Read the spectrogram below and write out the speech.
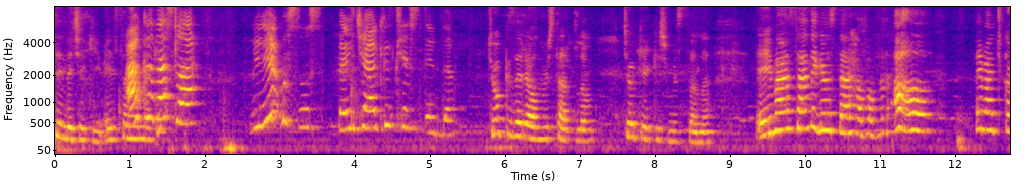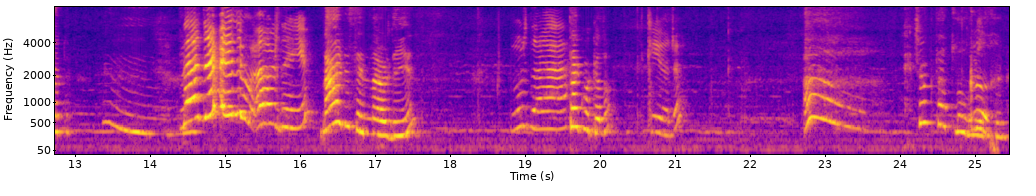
Seni de çekeyim. Elisa'nın yanına git. Arkadaşlar biliyor musunuz? Ben kerkül kestirdim. Çok güzel olmuş tatlım. Çok yakışmış sana. Eymen sen de göster hafafını. Aa! Hemen çıkarttım. Senin ördeğin? Burada. Tak bakalım. Takıyorum. Aa, çok tatlı oluyorsun.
